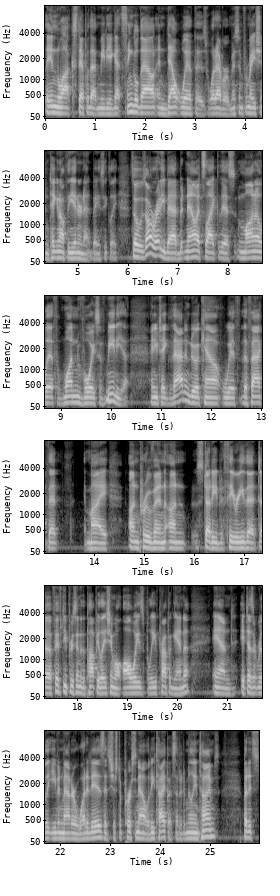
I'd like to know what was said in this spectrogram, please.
in lockstep with that media got singled out and dealt with as whatever misinformation taken off the internet basically. So it was already bad but now it's like this monolith one voice of media. And you take that into account with the fact that my unproven unstudied theory that uh, 50% of the population will always believe propaganda and it doesn't really even matter what it is. It's just a personality type. I've said it a million times, but it's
